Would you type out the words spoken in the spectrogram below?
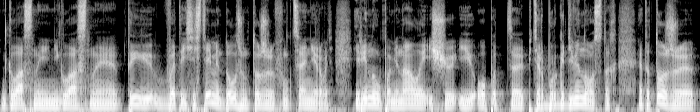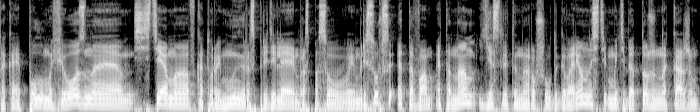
гласные, негласные. Ты в этой системе должен тоже функционировать. Ирина упоминала еще и опыт э, Петербурга 90-х. Это тоже такая полумафиозная система, в которой мы распределяем, распасовываем ресурсы. Это вам, это нам. Если ты нарушил договоренности, мы тебя тоже накажем.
